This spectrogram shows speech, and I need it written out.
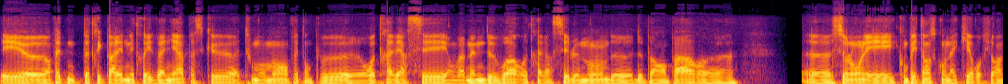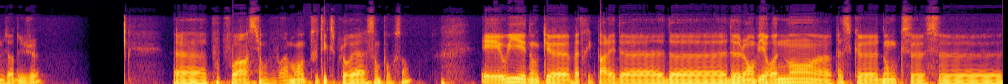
Et en fait, Patrick parlait de Metroidvania parce que à tout moment, en fait, on peut retraverser et on va même devoir retraverser le monde de part en part selon les compétences qu'on acquiert au fur et à mesure du jeu. pour pouvoir, si on veut vraiment tout explorer à 100%. Et oui, et donc Patrick parlait de, de, de l'environnement parce que donc ce, ce,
